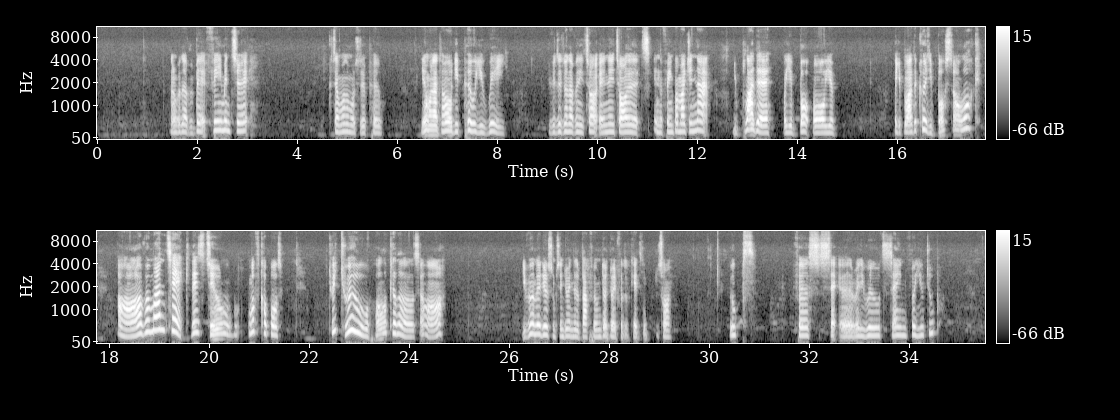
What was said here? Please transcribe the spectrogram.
And we're gonna have a bit of theme into it. Because everyone wants to do poo. You don't want to hold your poo, you wee. If you don't have any, to any toilets in the thing, but imagine that. Your bladder, or your butt, or your, or your bladder could you bust. Oh, look. Ah, romantic. There's two love couples. Tweet true. Oh, look at those. Ah. You're to do something, do the bathroom. Don't do it for the kids. Sorry. Oops first set, uh, really rude saying for YouTube.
